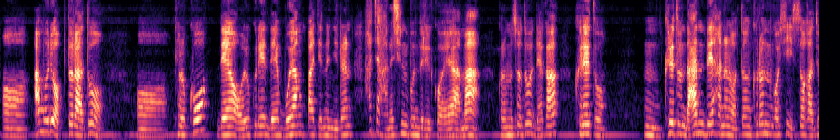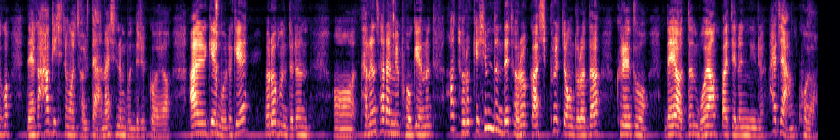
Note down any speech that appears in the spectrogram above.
어, 아무리 없더라도, 어, 결코 내 얼굴에 내 모양 빠지는 일은 하지 않으시는 분들일 거예요, 아마. 그러면서도 내가 그래도 음, 그래도 난데 하는 어떤 그런 것이 있어가지고 내가 하기 싫은 걸 절대 안 하시는 분들일 거예요. 알게 모르게 여러분들은 어, 다른 사람이 보기에는 아 저렇게 힘든데 저럴까 싶을 정도로다 그래도 내 어떤 모양 빠지는 일을 하지 않고요.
